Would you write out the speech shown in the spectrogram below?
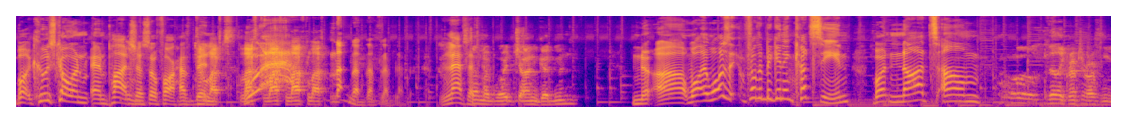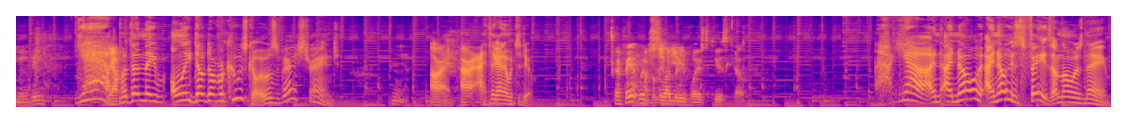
But Kuzco and, and Pacha so far have been left, left, left, left, left. left, left, left, left, left, left, Is that left. my boy John Goodman? No, uh, well, it was for the beginning cutscene, but not, um, Oh, they like ripped it off from the movie. Yeah. Yep. But then they only dubbed over Kuzco. It was very strange. Hmm. All right, all right. I think I know what to do. I forget which believe celebrity you. voiced Kuzco. Yeah, I, I know, I know his face. I don't know his name.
